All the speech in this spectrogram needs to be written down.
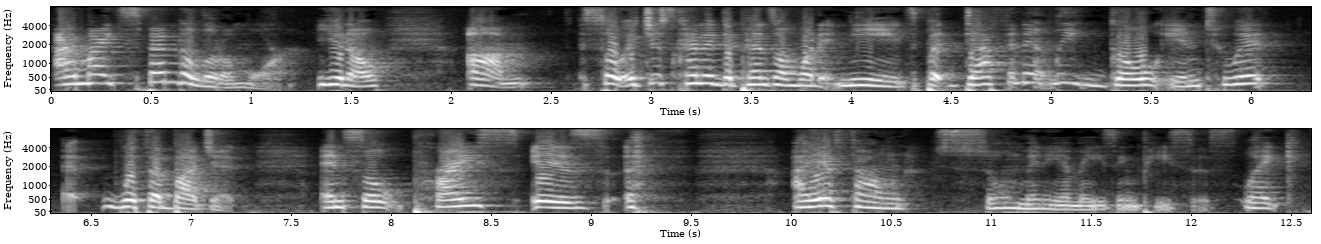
I might spend a little more, you know. Um, so it just kind of depends on what it needs, but definitely go into it with a budget. And so price is I have found so many amazing pieces. Like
